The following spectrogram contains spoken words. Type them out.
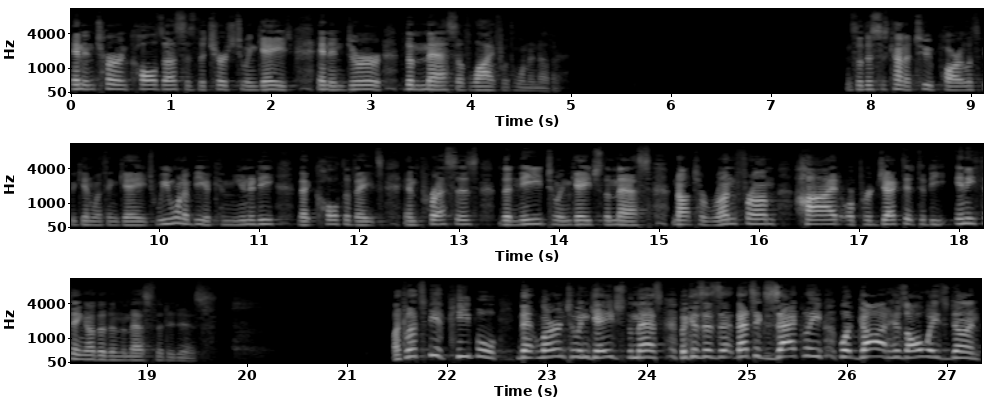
and in turn calls us as the church to engage and endure the mess of life with one another. And so this is kind of two part. Let's begin with engage. We want to be a community that cultivates and presses the need to engage the mess, not to run from, hide, or project it to be anything other than the mess that it is. Like, let's be a people that learn to engage the mess because that's exactly what God has always done.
